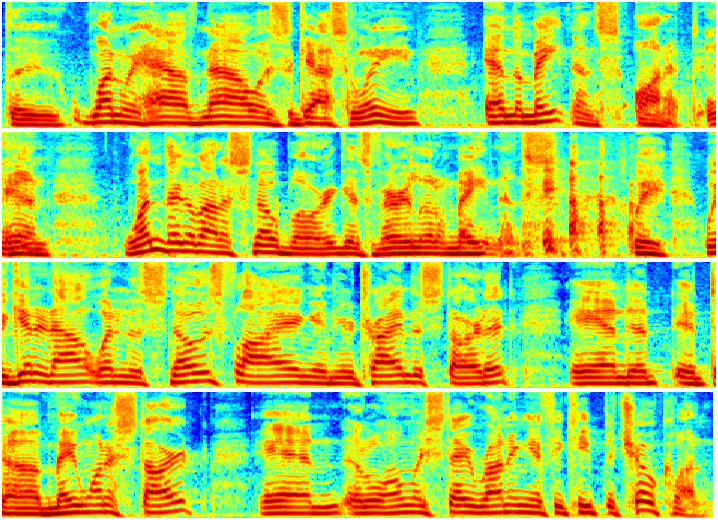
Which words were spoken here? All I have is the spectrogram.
the one we have now is the gasoline, and the maintenance on it. And one thing about a snow blower, it gets very little maintenance. we we get it out when the snow's flying and you're trying to start it, and it it uh, may want to start, and it'll only stay running if you keep the choke on.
